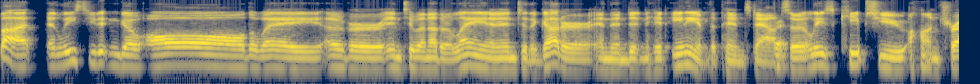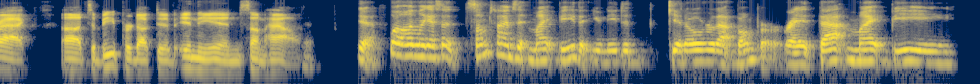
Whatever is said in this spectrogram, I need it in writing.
but at least you didn't go all the way over into another lane and into the gutter and then didn't hit any of the pins down. Right. So it at least keeps you on track uh, to be productive in the end somehow. Yeah. Yeah. Well, and like I said, sometimes it might be that you need to get over that bumper, right? That might be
